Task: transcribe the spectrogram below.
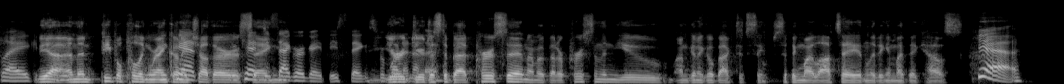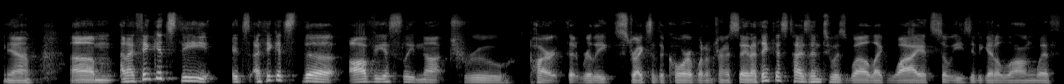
Like Yeah, and then people pulling rank on each other, saying disaggregate these things from you're you're just a bad person. I'm a better person than you. I'm gonna go back to si- sipping my latte and living in my big house. yeah. Yeah. Um, and I think it's the it's I think it's the obviously not true part that really strikes at the core of what I'm trying to say. And I think this ties into as well like why it's so easy to get along with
